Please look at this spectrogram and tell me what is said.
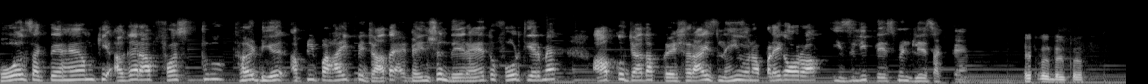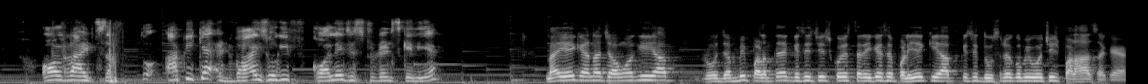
बोल सकते हैं हम कि अगर आप फ़र्स्ट टू थर्ड ईयर अपनी पढ़ाई पे ज़्यादा अटेंशन दे रहे हैं तो फोर्थ ईयर में आपको ज़्यादा प्रेशराइज नहीं होना पड़ेगा और आप इजिली प्लेसमेंट ले सकते हैं। बिल्कुल बिल्कुल। ऑल राइट सर तो आपकी क्या एडवाइस होगी कॉलेज स्टूडेंट्स के लिए? मैं यही कहना चाहूँगा कि आप रोज जब भी पढ़ते हैं किसी चीज़ को इस तरीके से पढ़िए कि आप किसी दूसरे को भी वो चीज़ पढ़ा सकें।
